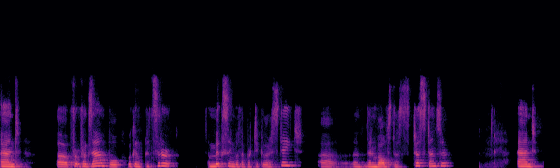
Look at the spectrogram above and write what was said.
And uh, for, for example, we can consider mixing with a particular state uh, that involves the stress tensor and,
